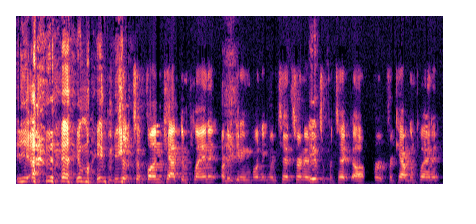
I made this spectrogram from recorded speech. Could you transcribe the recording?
Yeah, it might be. to, to fund Captain Planet? Are they getting funding from Ted Turner It- to protect uh, for, for Captain Planet?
